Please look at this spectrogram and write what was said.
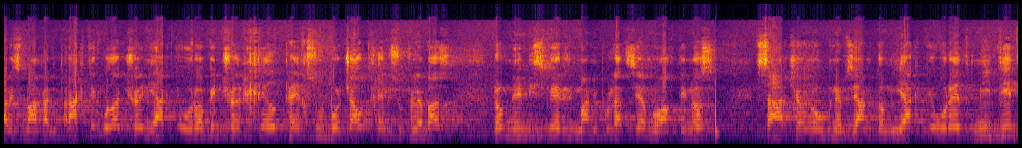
არის მაღალი. პრაქტიკულად ჩვენი აქტიურობით ჩვენ ხელფეხს უბოჭავთ ხელისუფლებას, რომ ნებისმიერი манипуляცია მოახდინოს საარჩევნო უბნებზე. ამიტომ მიაქტიურეთ, მიდით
